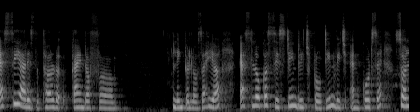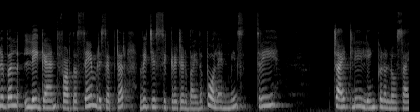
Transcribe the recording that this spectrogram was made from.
SCR is the third kind of uh, linked loci here S locus cysteine rich protein which encodes a soluble ligand for the same receptor which is secreted by the pollen means three tightly linked loci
